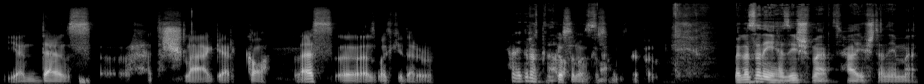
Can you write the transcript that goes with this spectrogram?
ilyen dance, hát slágerka lesz, ez majd kiderül. Hát gratulálok. Köszönöm, köszönöm szépen. Meg a zenéhez is, mert hál' Isteném már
